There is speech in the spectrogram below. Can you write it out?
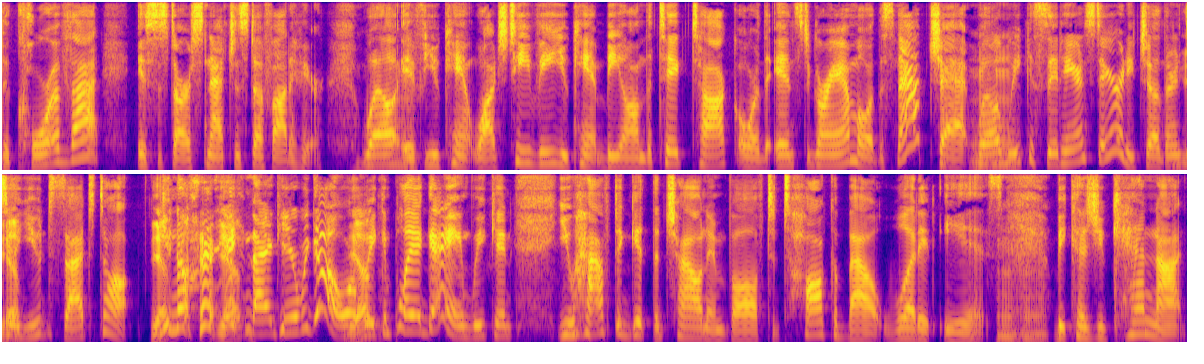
the core of that is to start snatching stuff out of here. Well, Mm-hmm. if you can't watch TV, you can't be on the TikTok or the Instagram or the Snapchat. Well, we can sit here and stare at each other until Mm-hmm. Yep. you decide to talk. Yep. You know what I mean? Yep. Like, here we go. Or we can play a game. We can, you have to get the child involved to talk about what it is Mm-hmm. Because you cannot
